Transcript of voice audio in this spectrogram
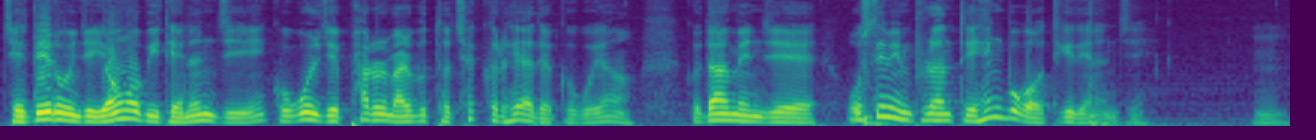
제대로 이제 영업이 되는지 그걸 이제 8월 말부터 체크를 해야 될 거고요. 그 다음에 이제 오스템 임플란트의 행보가 어떻게 되는지. 음.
